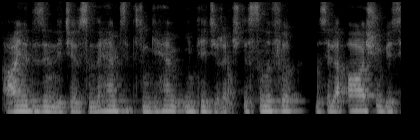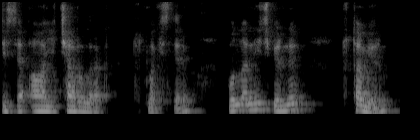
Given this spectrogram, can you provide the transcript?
Aynı dizinin içerisinde hem string'i hem integer'ı işte sınıfı mesela A şubesi ise A'yı char olarak tutmak isterim. Bunların hiçbirini tutamıyorum.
